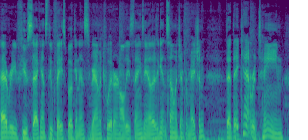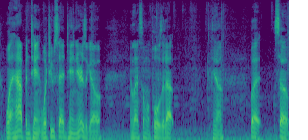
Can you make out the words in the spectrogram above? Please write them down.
every few seconds through Facebook and Instagram and Twitter and all these things. You know, they're getting so much information that they can't retain what happened, 10, what you said 10 years ago unless someone pulls it up, you know. But so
